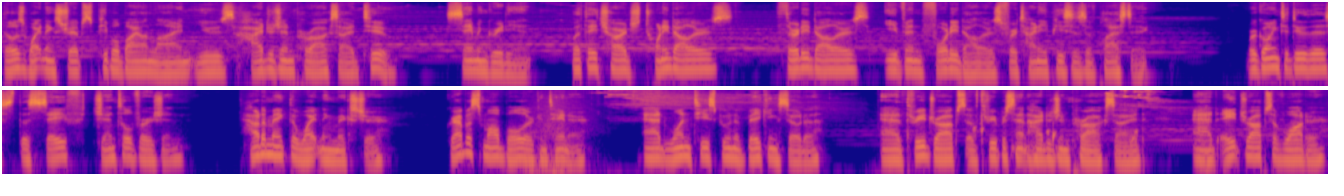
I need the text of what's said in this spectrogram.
those whitening strips people buy online use hydrogen peroxide too. Same ingredient, but they charge $20, $30, even $40 for tiny pieces of plastic. We're going to do this the safe, gentle version. How to make the whitening mixture. Grab a small bowl or container. Add 1 teaspoon of baking soda Add 3 drops of 3% hydrogen peroxide. Add 8 drops of water.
